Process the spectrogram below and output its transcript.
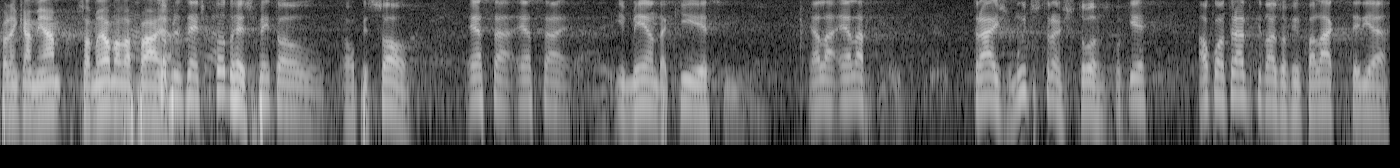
Para encaminhar, Samuel Malafaia. Senhor presidente, com todo respeito ao, ao PSOL, essa, essa emenda aqui, esse, ela, ela traz muitos transtornos, porque, ao contrário do que nós ouvimos falar, que seria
